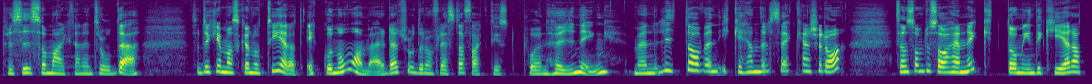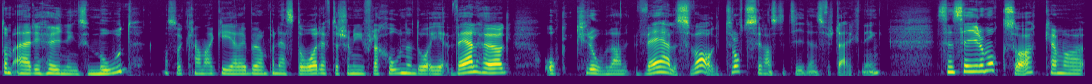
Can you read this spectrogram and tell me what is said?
precis som marknaden trodde. Så tycker jag man ska notera att ekonomer, där trodde de flesta faktiskt på en höjning. Men lite av en icke-händelse kanske då. Sen som du sa Henrik, de indikerar att de är i höjningsmod. Alltså kan agera i början på nästa år eftersom inflationen då är väl hög och kronan väl svag trots senaste tidens förstärkning. Sen säger de också, kan vara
